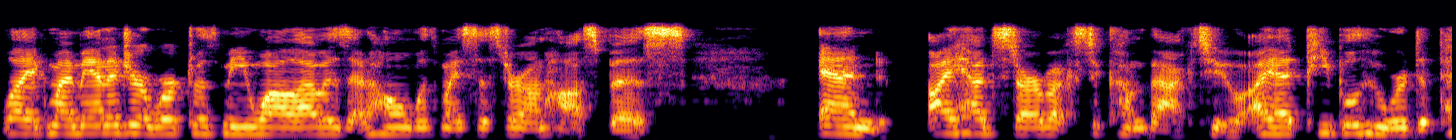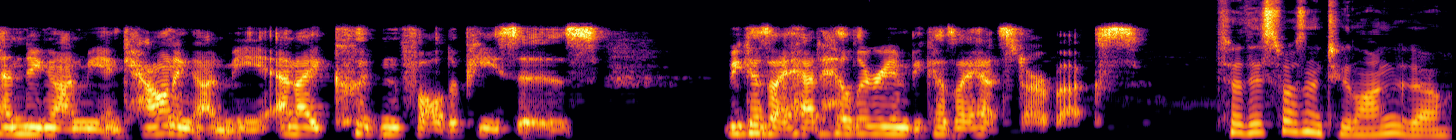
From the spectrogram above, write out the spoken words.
Like my manager worked with me while I was at home with my sister on hospice. And I had Starbucks to come back to. I had people who were depending on me and counting on me, and I couldn't fall to pieces because I had Hillary and because I had Starbucks. So this wasn't too long ago.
